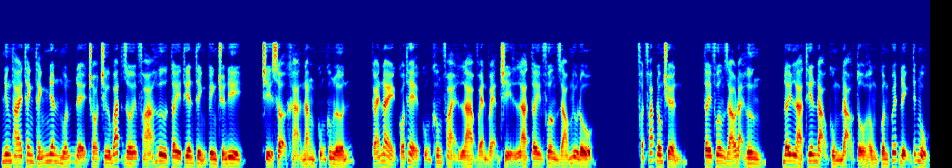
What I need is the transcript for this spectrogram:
Nhưng thái thanh thánh nhân muốn để cho chư bát giới phá hư tây thiên thỉnh kinh chuyến đi, chỉ sợ khả năng cũng không lớn, cái này có thể cũng không phải là vẹn vẹn chỉ là tây phương giáo mưu đồ. Phật pháp đông truyền, tây phương giáo đại hưng, đây là thiên đạo cùng đạo tổ hồng quân quyết định tiết mục,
